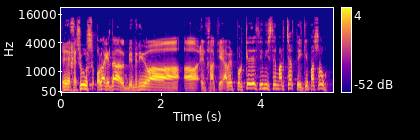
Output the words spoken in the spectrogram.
Eh, Jesús, hola, ¿qué tal? Bienvenido a, a En Jaque. A ver, ¿por qué decidiste marcharte y qué pasó?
